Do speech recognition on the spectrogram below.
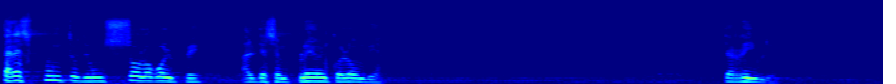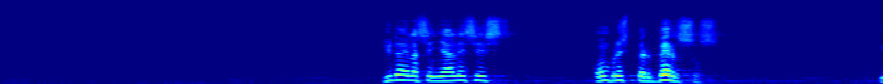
tres puntos de un solo golpe al desempleo en Colombia. terrible. Y una de las señales es hombres perversos. Y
